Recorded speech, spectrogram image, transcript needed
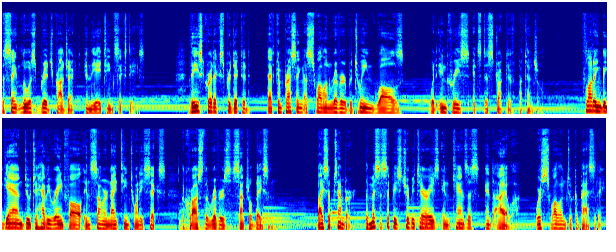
the St. Louis Bridge project in the 1860s. These critics predicted that compressing a swollen river between walls would increase its destructive potential. Flooding began due to heavy rainfall in summer 1926 across the river's central basin. By September, the Mississippi's tributaries in Kansas and Iowa were swollen to capacity.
